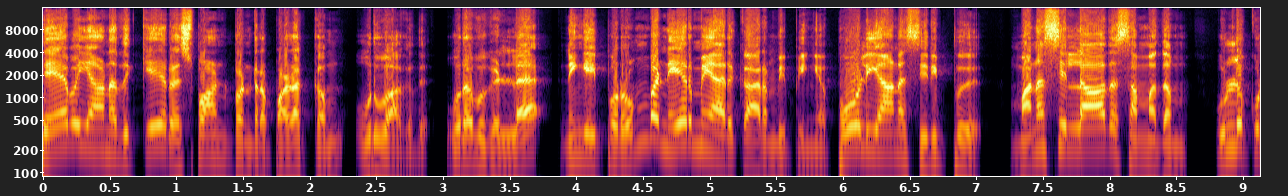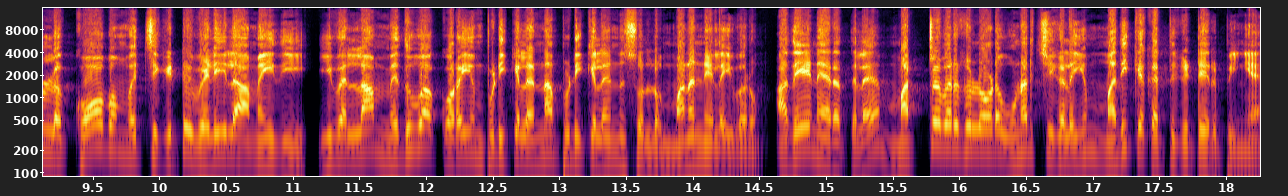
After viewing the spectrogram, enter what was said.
தேவையானதுக்கே ரெஸ்பாண்ட் பண்ற பழக்கம் உருவாகுது. உறவுகள்ல நீங்க இப்போ ரொம்ப நேர்மையா இருக்க ஆரம்பிப்பீங்க. போலியான சிரிப்பு மனசில்லாத சம்மதம் உள்ளுக்குள்ள கோபம் வச்சுக்கிட்டு வெளியில அமைதி இவெல்லாம் மெதுவா குறையும் பிடிக்கலன்னா பிடிக்கலன்னு சொல்லும் மனநிலை வரும். அதே நேரத்துல மற்றவர்களோட உணர்ச்சிகளையும் மதிக்க கத்துக்கிட்டே இருப்பீங்க.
